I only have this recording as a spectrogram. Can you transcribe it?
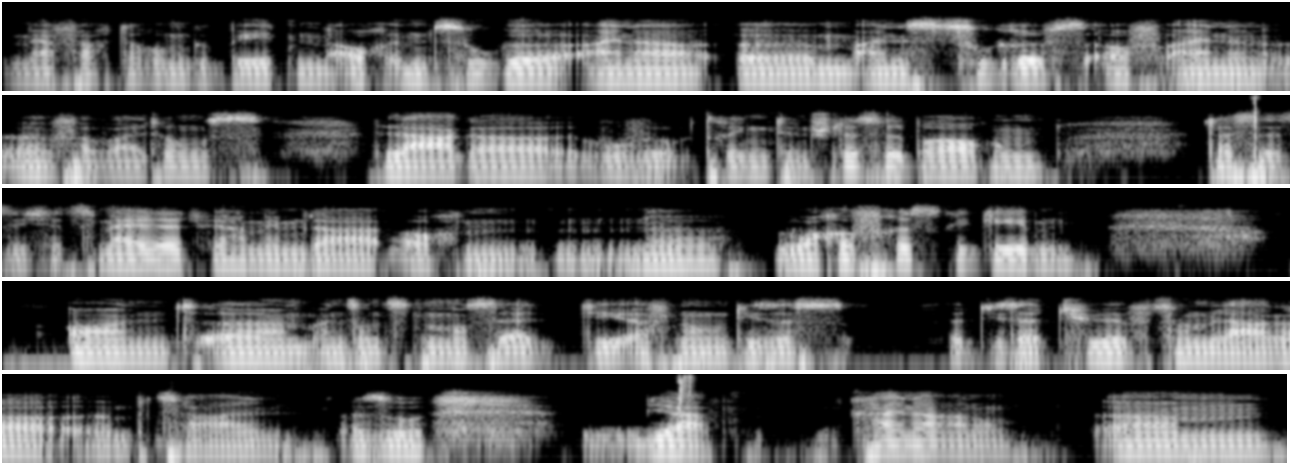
mehrfach darum gebeten, auch im Zuge einer ähm, eines Zugriffs auf ein äh, Verwaltungslager, wo wir dringend den Schlüssel brauchen, dass er sich jetzt meldet. Wir haben ihm da auch eine Woche Frist gegeben und ähm, ansonsten muss er die Öffnung dieses dieser Tür zum Lager äh, bezahlen. Also ja, keine Ahnung. Ähm,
